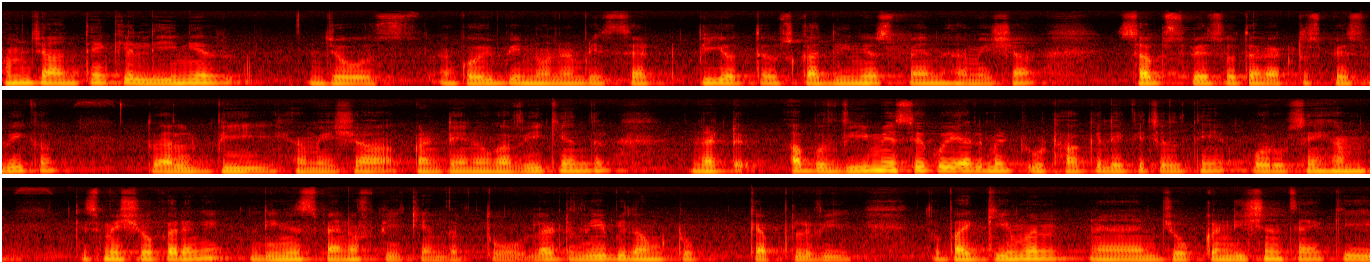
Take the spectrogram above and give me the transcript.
हम जानते हैं कि लीनियर जो कोई भी नॉन एमडी सेट बी होता है, उसका लीनियर स्पैन हमेशा सब स्पेस होता है वेक्टर स्पेस वी का। तो एल बी हमेशा कंटेन होगा वी के अंदर। लेट अब वी में से कोई एलिमेंट उठा के लेके चलते हैं और उसे हम किसमें शो करेंगे? लीनियर स्पैन ऑफ़ पी के अंदर। तो let V belong to capital V तो बाय गिवन जो कंडीशंस हैं कि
